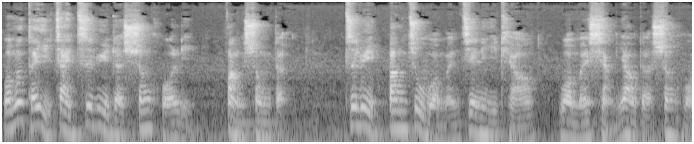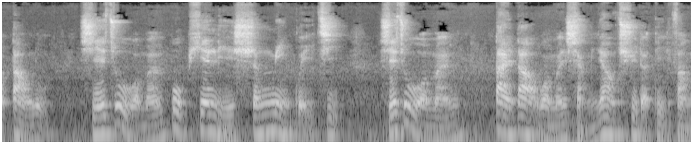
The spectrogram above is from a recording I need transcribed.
我们可以在自律的生活里放松的，自律帮助我们建立一条我们想要的生活道路，协助我们不偏离生命轨迹，协助我们带到我们想要去的地方。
